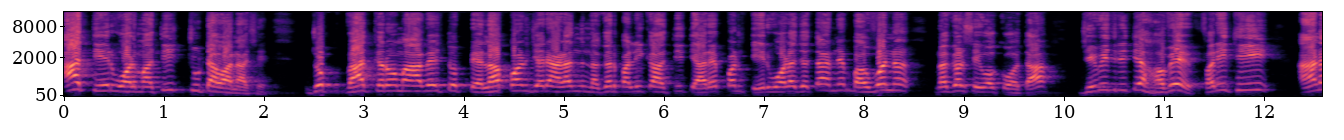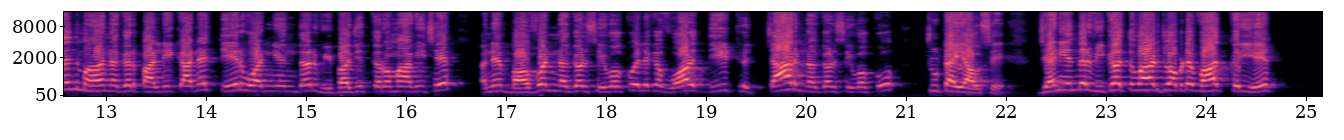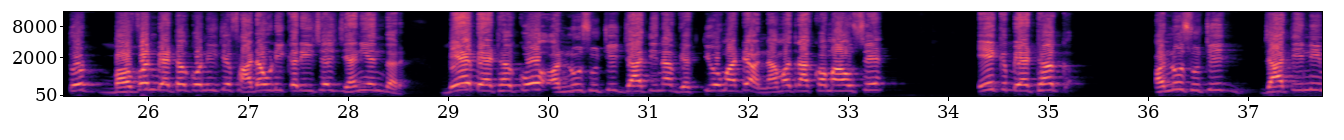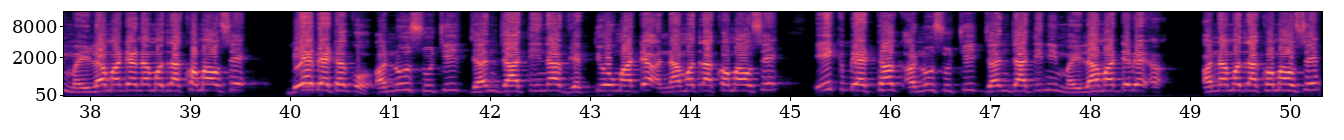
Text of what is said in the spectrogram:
આ તેર વોર્ડમાંથી ચૂંટાવાના છે. જો વાત કરવામાં આવે તો પહેલા પણ જ્યારે આણંદ નગરપાલિકા હતી, ત્યારે પણ તેર વોર્ડ જ હતા અને બાવન નગર સેવકો હતા. જેવી જ રીતે હવે ફરીથી આણંદ મહાનગરપાલિકાને તેર વોર્ડની અંદર વિભાજિત કરવામાં આવી છે અને બાવન નગર સેવકો એટલે કે વોર્ડ દીઠ ચાર નગર સેવકો ચૂંટાઈ આવશે. જેની અંદર વિગતવાર જો આપણે વાત કરીએ, તો બાવન બેઠકોની જે ફાળવણી કરી છે, જેની અંદર બે બેઠકો અનુસૂચિત જાતિના વ્યક્તિઓ માટે અનામત રાખવામાં આવશે. એક બેઠક અનુસૂચિત જાતિની મહિલા માટે અનામત રાખવામાં આવશે. બે બેઠકો અનુસૂચિત જનજાતિના વ્યક્તિઓ માટે અનામત રાખવામાં આવશે. એક બેઠક અનુસૂચિત જનજાતિની મહિલા માટે અનામત રાખવામાં આવશે.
